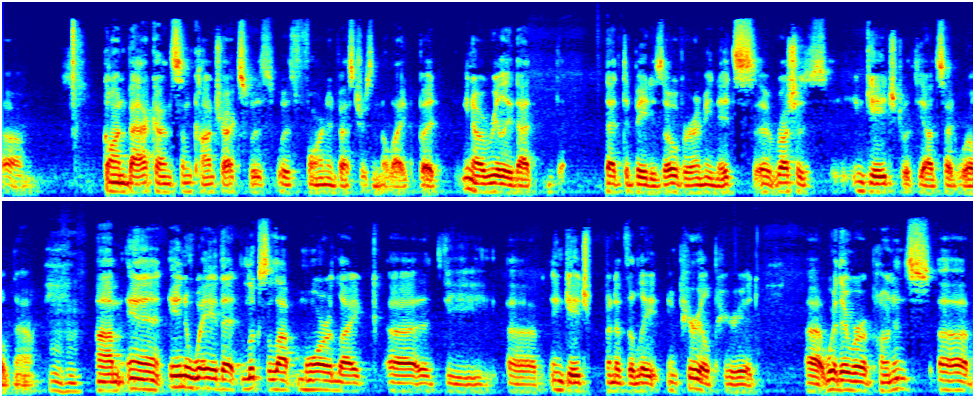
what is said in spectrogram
um, gone back on some contracts with with foreign investors and the like, but you know, really that that debate is over. I mean, it's uh, Russia's engaged with the outside world now, mm-hmm. um, and in a way that looks a lot more like uh, the uh, engagement of the late imperial period, uh, where there were opponents. the,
